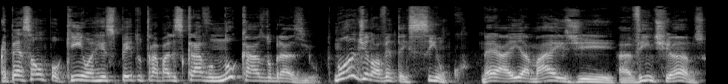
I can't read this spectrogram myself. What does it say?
é pensar um pouquinho a respeito do trabalho escravo no caso do Brasil. No ano de 95, né, aí há mais de uh, ah, 20 anos,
